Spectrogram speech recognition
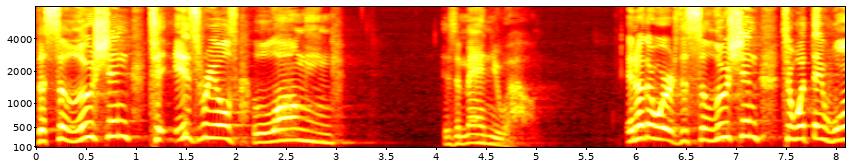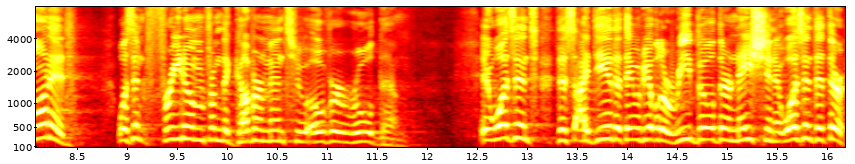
The solution to Israel's longing is Emmanuel. In other words, the solution to what they wanted wasn't freedom from the government who overruled them. It wasn't this idea that they would be able to rebuild their nation. It wasn't that their,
